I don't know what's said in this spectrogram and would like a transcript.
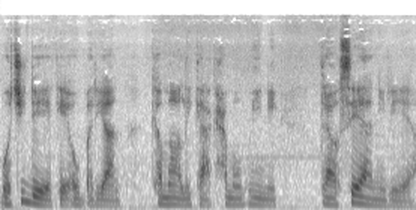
بۆچی دێیەکەی ئەو بەریان کە ماڵی کاک حەمەومینی دراوسێیانی لێیە.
